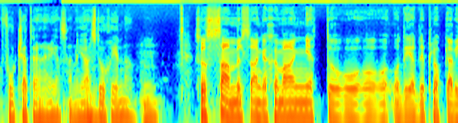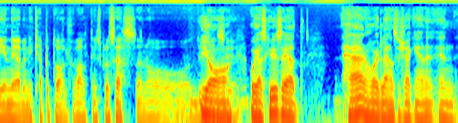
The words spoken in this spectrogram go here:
fortsätta den här resan och göra en stor skillnad. Mm. Så samhällsengagemanget och, och, och, och, det, det plockar vi in även i kapitalförvaltningsprocessen? Och ja, ju... och jag skulle säga att här har ju Länsförsäkringar en, en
